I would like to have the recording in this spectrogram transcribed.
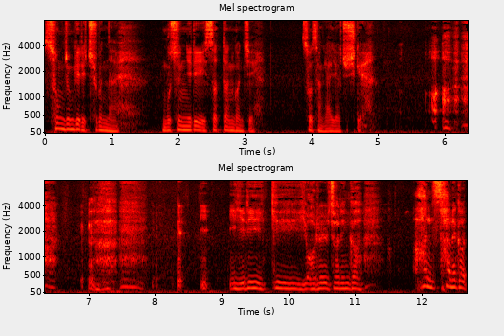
송중길이 죽은 날 무슨 일이 있었던 건지 소상히 알려주시게. 이, 일이 있기 열흘 전인가 한 사내가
